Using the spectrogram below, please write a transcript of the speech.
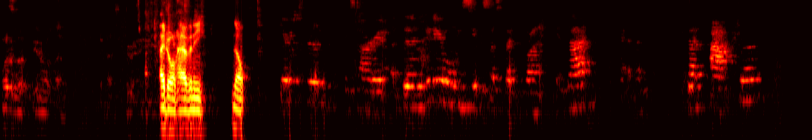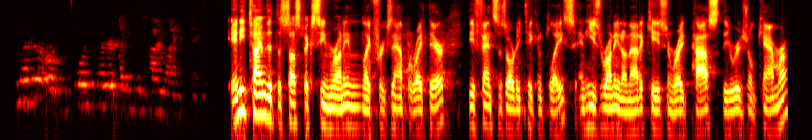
What about funeral? I don't have any. No. Here, just really quickly, sorry, the video when we see the suspect run, is that, is that after murder or before the murder, like in the timeline of things? Anytime that the suspect's seen running, like for example, right there, the offense has already taken place, and he's running on that occasion right past the original camera.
